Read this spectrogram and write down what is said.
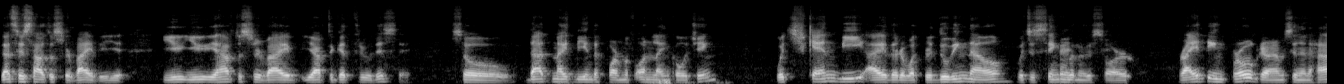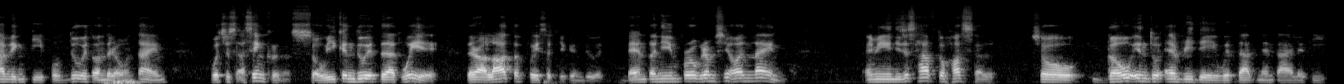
that's just how to survive. You, you you have to survive. You have to get through this day. So that might be in the form of online coaching, which can be either what we're doing now, which is synchronous, or writing programs and then having people do it on their own time, which is asynchronous. So you can do it that way. There are a lot of ways that you can do it. Benta niyo yung programs niyo online. I mean, you just have to hustle. So go into every day with that mentality,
